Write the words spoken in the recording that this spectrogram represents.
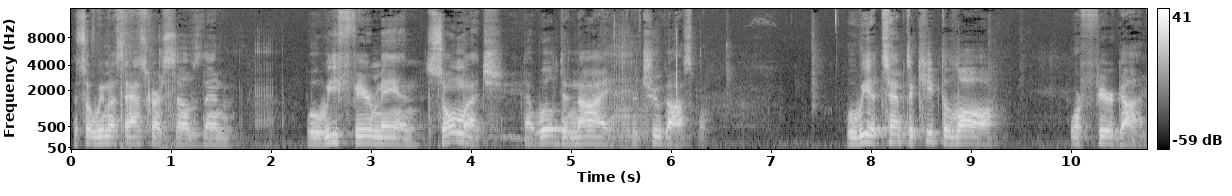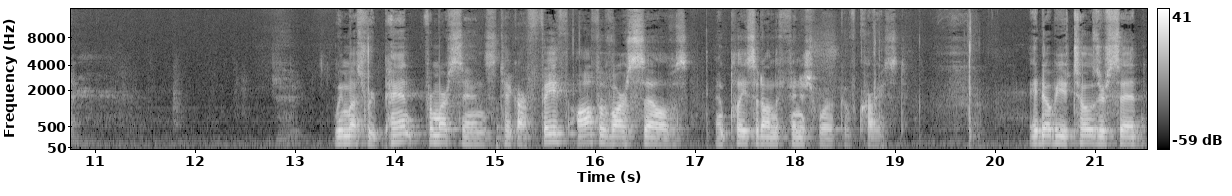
And so we must ask ourselves then will we fear man so much that we'll deny the true gospel? Will we attempt to keep the law or fear God? We must repent from our sins, take our faith off of ourselves, and place it on the finished work of Christ. A.W. Tozer said,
